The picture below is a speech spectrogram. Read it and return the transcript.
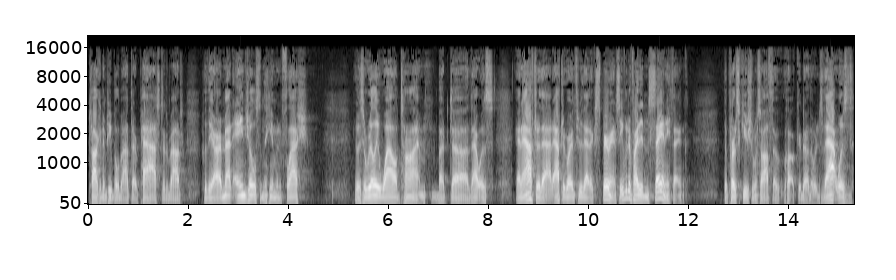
talking to people about their past and about who they are. I met angels in the human flesh it was a really wild time. But uh, that was, and after that, after going through that experience, even if I didn't say anything, the persecution was off the hook. In other words, that was,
